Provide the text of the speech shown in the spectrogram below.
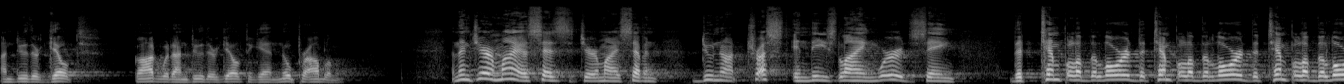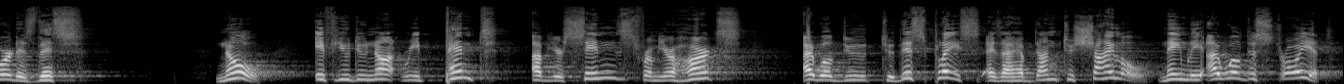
Undo their guilt. God would undo their guilt again, no problem. And then Jeremiah says, Jeremiah 7, do not trust in these lying words, saying, the temple of the Lord, the temple of the Lord, the temple of the Lord is this. No, if you do not repent of your sins from your hearts, I will do to this place as I have done to Shiloh, namely, I will destroy it.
